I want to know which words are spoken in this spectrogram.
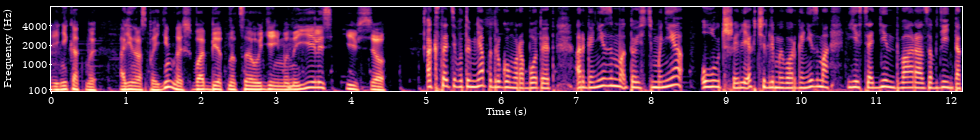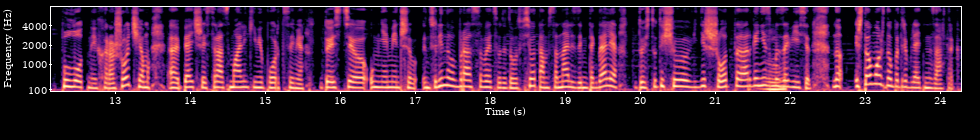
И не как мы один раз поедим, знаешь, в обед на целый день мы наелись, и все. А, кстати, вот у меня по-другому работает организм. То есть мне лучше, легче для моего организма есть один-два раза в день так плотно и хорошо, чем э, 5-6 раз маленькими порциями. То есть э, у меня меньше инсулина выбрасывается, вот это вот все там с анализами и так далее. То есть тут еще, видишь, от организма Ну. зависит. Но что можно употреблять на завтрак?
